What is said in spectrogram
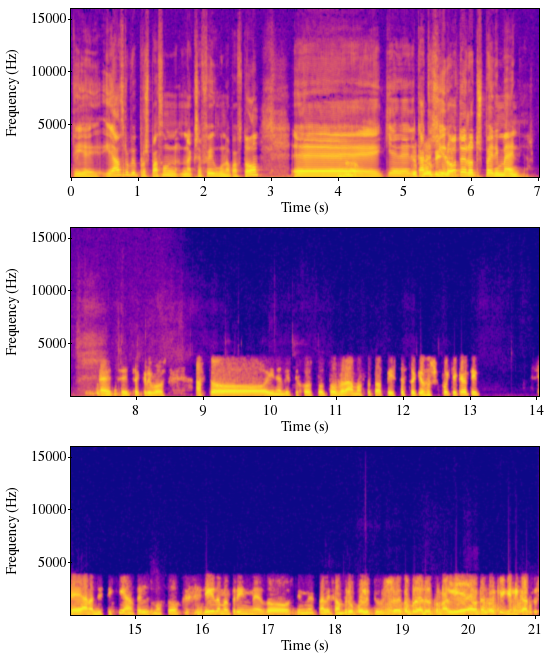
τι, οι άνθρωποι προσπαθούν να ξεφύγουν από αυτό ε, ναι. και, και κάτι χειρότερο τους περιμένει. Έτσι, έτσι ακριβώς. Αυτό είναι δυστυχώς το, το δράμα, αυτό το απίστευτο και θα σου πω και κάτι σε αναντιστοιχεία αν θέλεις με αυτό. Είδαμε πριν εδώ στην, στην Αλεξανδρούπολη τους, ε, τον πρόεδρο των Αλλιέων εδώ και γενικά τους,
